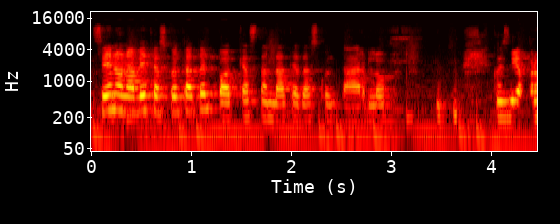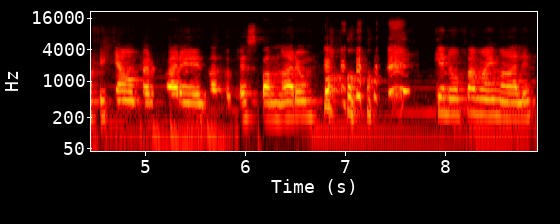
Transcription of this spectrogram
Se non avete ascoltato il podcast andate ad ascoltarlo. Così approfittiamo per fare, esatto, per spammare un po', che non fa mai male.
